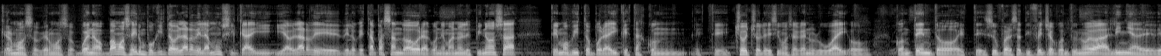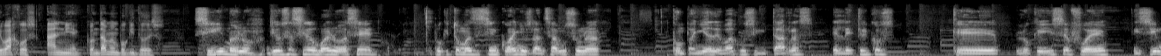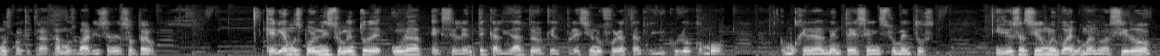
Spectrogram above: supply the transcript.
Qué hermoso, qué hermoso. Bueno, vamos a ir un poquito a hablar de la música y, hablar de, lo que está pasando ahora con Emanuel Espinosa. Te hemos visto por ahí que estás con este Chocho, le decimos acá en Uruguay, o contento, este, súper satisfecho con tu nueva línea de, bajos, Anmiek. Contame un poquito de eso. Sí, mano, Dios ha sido bueno. Hace poquito más de cinco años lanzamos una compañía de bajos y guitarras eléctricos que lo que hice fue, hicimos porque trabajamos varios en eso, pero queríamos poner un instrumento de una excelente calidad, pero que el precio no fuera tan ridículo como, como generalmente es en instrumentos. Y Dios ha sido muy bueno, mano, ha sido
